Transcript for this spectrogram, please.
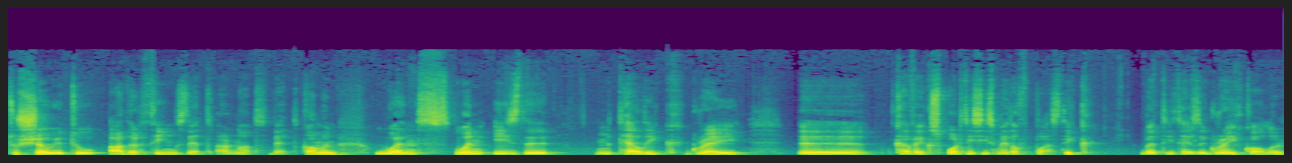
to show you two other things that are not that common. One's, one is the metallic gray uh, Kaweco Sport. This is made of plastic, but it has a gray color.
